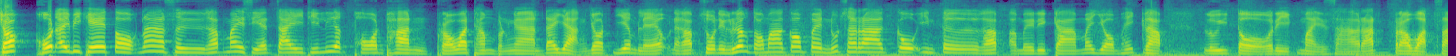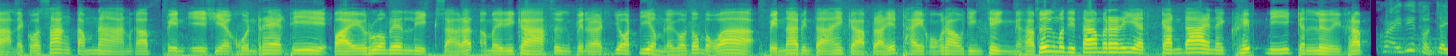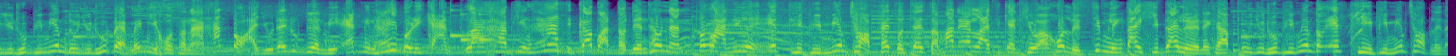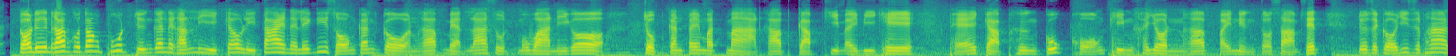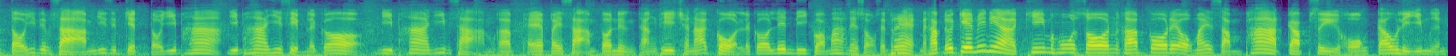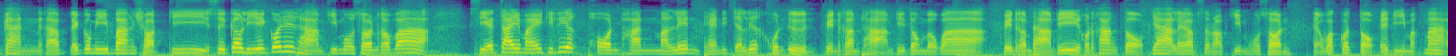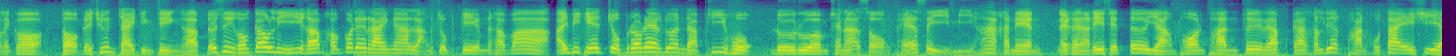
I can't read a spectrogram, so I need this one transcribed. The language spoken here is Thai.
ช็อกโค้ด IBK ตอกหน้าสื่อครับไม่เสียใจที่เลือกพรพันธ์เพราะว่าทำผลงานได้อย่างยอดเยี่ยมแล้วนะครับ ส่วนอีกเรื่องต่อมาก็เป็นนุสราโกอินเตอร์ครับ อเมริกาไม่ยอมให้กลับ ลุยต่อลีกใหม่สหรัฐประวัติศาสตร์ และก็สร้างตำนานครับ เป็นเอเชียคนแรกที่ไปร่วมเล่นลีกสหรัฐอเมริกา ซึ่งเป็นอะไรที่ยอดเยี่ยม แล้วก็ต้องบอกว่าเป็นหน้าเป็นตาให้กับประเทศไทยของเราจริงๆนะครับ ซึ่งมาติดตามรายละเอียดกันได้ในคลิปนี้กันเลยครับ ใครที่สนใจ YouTube Premium ดู YouTube แบบไม่มีโฆษณาขั้นต่ออายุได้ทุกเดือนมีแอดมินให้บริการ ราคาเพียง 59 บาทต่อเดือนเท่านั้น ต้องร้านนี้เลย ST Premium Shop ใครสนใจสามารถแอดไลน์สแกน QR Code หรือจิ้มลิงก์ใต้คลิปได้เลยนะครับดู YouTube Premium ต้อง ST พรีเมียมชอบเลยนะ ก่อนอื่นครับก็ต้องพูดถึงการแข่งขันลีกเกาหลีใต้ในเล็กที่ 2 กันก่อนครับ แมตช์ล่าสุดเมื่อวานนี้ก็ จบกันไปหมาดๆครับกับทีม IBK แพ้กับฮึงกุ๊กของคิมขยอนครับไป 1 ต่อ 3 เซตด้วยสกอร์ 25 ต่อ 23 27 ต่อ 25 25 20 แล้วก็ 25 23 ครับแพ้ไป 3 ต่อ 1 ทั้งที่ชนะก่อนแล้วก็เล่นดีกว่ามากใน 2 เซตแรกนะครับ โดยเกมนี้เนี่ยคิมโฮซอนครับก็ได้ออกมาให้สัมภาษณ์กับสื่อของเกาหลีเหมือนกันนะครับ แล้วก็มีบางช็อตที่สื่อเกาหลีเองก็ได้ถามคิมโฮซอนครับว่า เสียใจไหมที่เลือกพรพันธ์มาเล่นแทนที่จะเลือกคนอื่น เป็นคำถามที่ต้องบอกว่า เป็นคำถามที่ค่อนข้างตอบยากเลยครับสำหรับคิมโฮซอน แต่ว่าก็ตอบได้ดีมากๆ แล้วก็ตอบได้ชื่นใจจริงๆครับโดยสื่อของเกาหลีครับเขาก็ได้รายงานหลังจบเกมนะครับว่า IBK จบรอบแรกด้วยอันดับที่ 6 โดยรวมชนะ 2 แพ้ 4 มี 5 คะแนน ในขณะที่เซตเตอร์อย่างพรพันธ์ซึ่งได้รับการคัดเลือกผ่านโคต้าเอเชีย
